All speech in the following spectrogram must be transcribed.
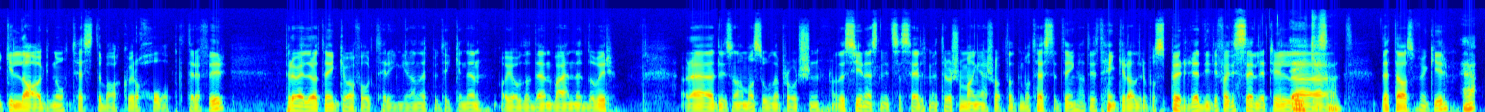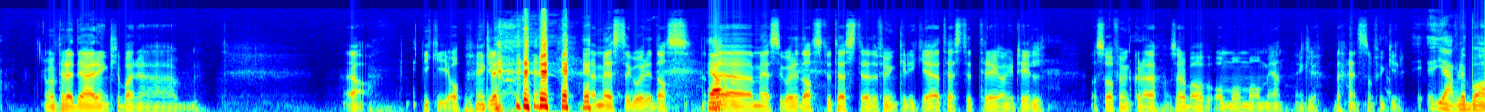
Ikke lag noe, test tilbake bakover og håp det treffer. Prøv heller å tenke hva folk trenger av nettbutikken din, og jobb deg den veien nedover. Og Det er litt sånn Amazon-approachen, og det sier nesten litt seg selv, men jeg tror så mange er så opptatt med å teste ting at de tenker aldri på å spørre de de faktisk selger til. Sant. dette er hva som funker. Ja. Og det tredje er egentlig bare Ja, ikke gi opp, egentlig. det meste går i dass. Ja. Det meste går i dass. Du tester det, det funker ikke. Jeg testet tre ganger til, og så funker det. Og så er det bare om og om, om igjen, egentlig. Det er det som funker. Jævlig bra.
